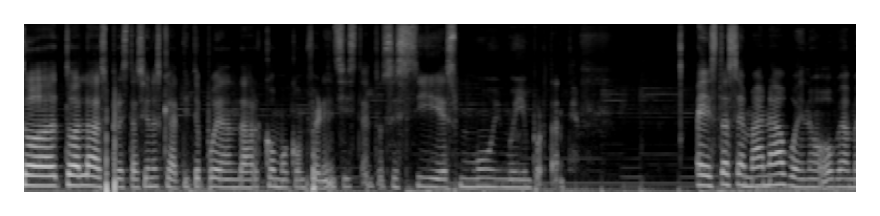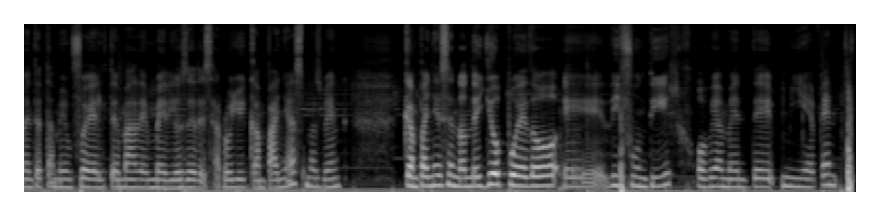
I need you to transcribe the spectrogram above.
todas las prestaciones que a ti te puedan dar como conferencista. Entonces sí es muy, muy importante. Esta semana, bueno, obviamente también fue el tema de medios de desarrollo y campañas, más bien campañas en donde yo puedo eh, difundir, obviamente, mi evento.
